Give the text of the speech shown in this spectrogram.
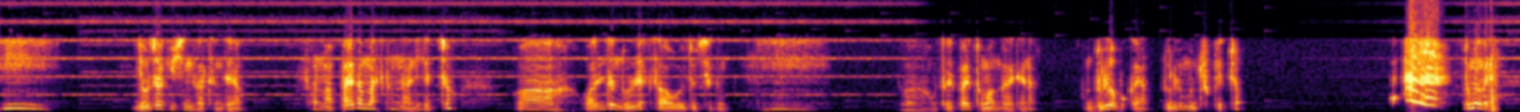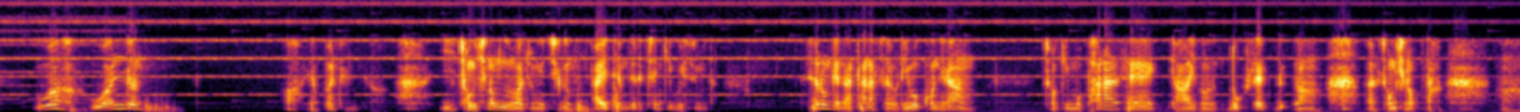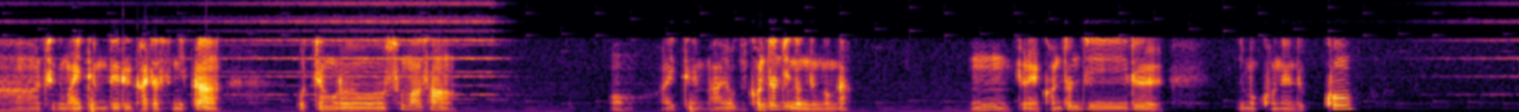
히, 여자 귀신 같은데요? 설마 빨간 마스크는 아니겠죠? 와, 완전 놀랬어, 아울도 지금. 히. 와, 어떻게 빨리 도망가야 되나? 눌러볼까요? 누르면 죽겠죠? 도망가자! 우와, 완전. 아, 야, 빨리. 이 정신없는 와중에 지금 아이템들을 챙기고 있습니다. 새로운 게 나타났어요. 리모컨이랑, 저기 뭐 파란색, 아, 이거 녹색, 아, 아 정신없다. 아, 지금 아이템들을 가졌으니까, 옷장으로 숨어서, 어, 아이템, 아, 여기 건전지 넣는 건가? 음, 그래. 건전지를 리모컨에 넣고,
